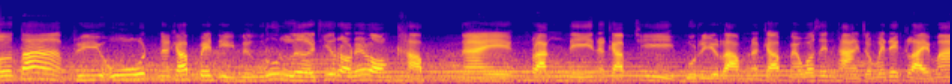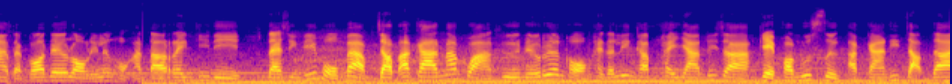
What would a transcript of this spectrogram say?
Toyota Prius นะครับเป็นอีกหนึ่งรุ่นเลยที่เราได้ลองขับในครั้งนี้นะครับที่บุรีรัมย์นะครับแม้ว่าเส้นทางจะไม่ได้ไกลมาก แต่ก็ได้ลองในเรื่องของอัตราเร่งที่ดี แต่สิ่งที่ผมแบบจับอาการมากกว่าคือในเรื่องของ handling ครับพยายามที่จะเก็บความรู้สึกอาการที่จับได้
